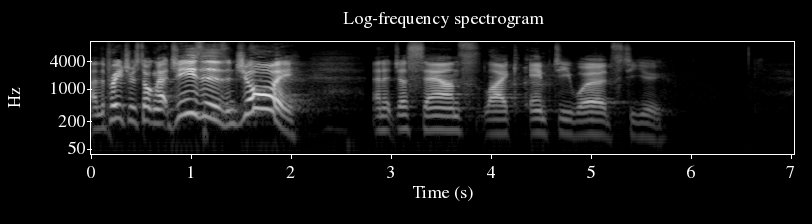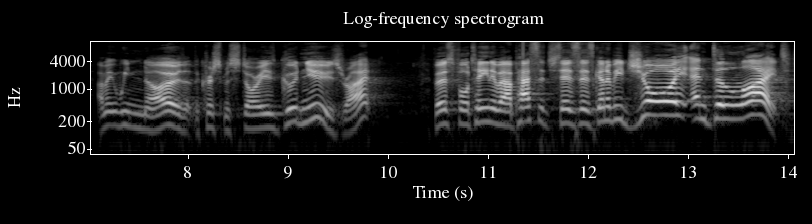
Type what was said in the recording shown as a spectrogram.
And the preacher is talking about Jesus and joy, and it just sounds like empty words to you. I mean, we know that the Christmas story is good news, right? Verse 14 of our passage says there's going to be joy and delight.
